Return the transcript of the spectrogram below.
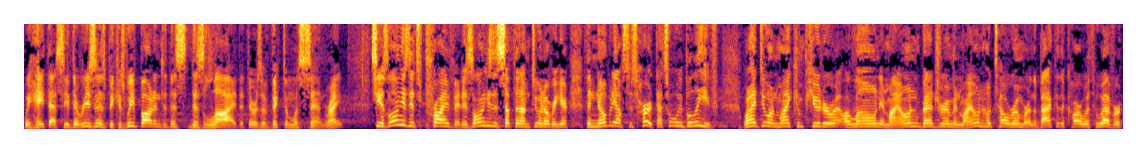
We hate that. See, the reason is because we've bought into this, this lie that there is a victimless sin, right? See, as long as it's private, as long as it's something I'm doing over here, then nobody else is hurt. That's what we believe. What I do on my computer alone, in my own bedroom, in my own hotel room, or in the back of the car with whoever,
